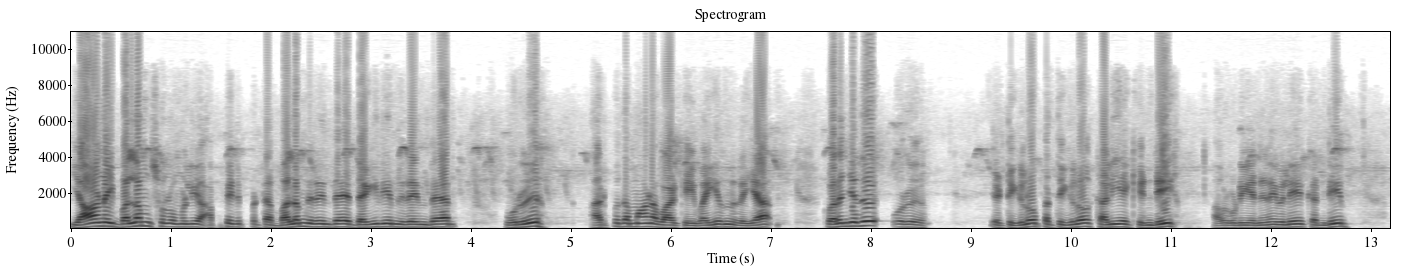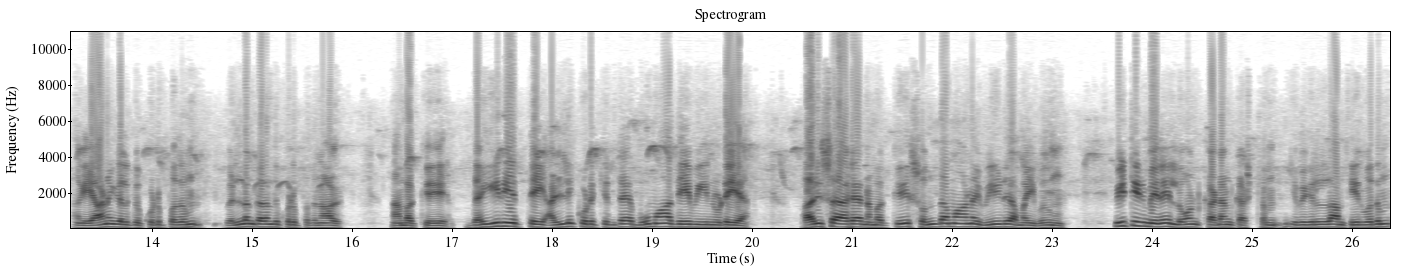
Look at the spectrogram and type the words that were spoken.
யானை பலம் சொல்ல முடியும் அப்பேற்பட்ட பலம் நிறைந்த தைரியம் நிறைந்த ஒரு அற்புதமான வாழ்க்கை வயிறு நிறைய. குறைஞ்சது ஒரு எட்டு கிலோ பத்து கிலோ களியை கிண்டி அவருடைய நினைவிலே கண்டி அங்கே யானைகளுக்கு கொடுப்பதும் வெள்ளம் கலந்து கொடுப்பதனால் நமக்கு தைரியத்தை அள்ளி கொடுக்கின்ற பூமாதேவியினுடைய பரிசாக நமக்கு சொந்தமான வீடு அமைவதும் வீட்டின் மேலே லோன் கடன் கஷ்டம் இவைகளெல்லாம் தீர்வதும்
